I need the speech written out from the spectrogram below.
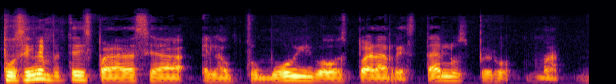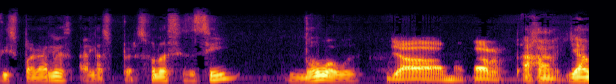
Posiblemente disparar hacia el automóvil, bobos, para arrestarlos, pero dispararles a las personas en sí, no, bobos. Ya a matar. Ajá, ya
